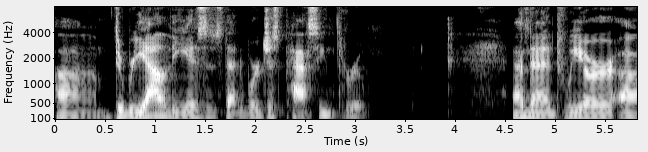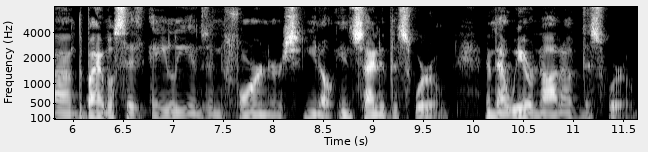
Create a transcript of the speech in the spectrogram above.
Um, the reality is is that we're just passing through, and that we are. Uh, the Bible says aliens and foreigners, you know, inside of this world, and that we are not of this world.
